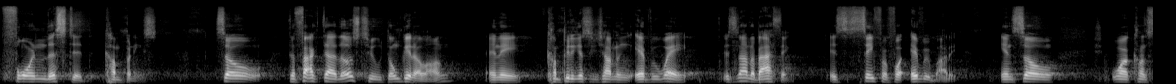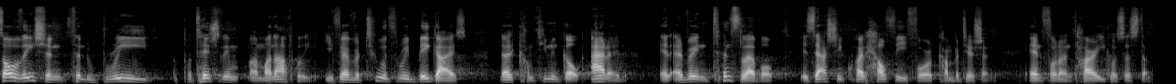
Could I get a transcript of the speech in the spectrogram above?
foreign-listed companies? So the fact that those two don't get along and they compete against each other in every way is not a bad thing. It's safer for everybody. And so while consolidation tend to breed potentially a monopoly. If you have two or three big guys that continue to go at it at a very intense level, it's actually quite healthy for competition and for the entire ecosystem.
